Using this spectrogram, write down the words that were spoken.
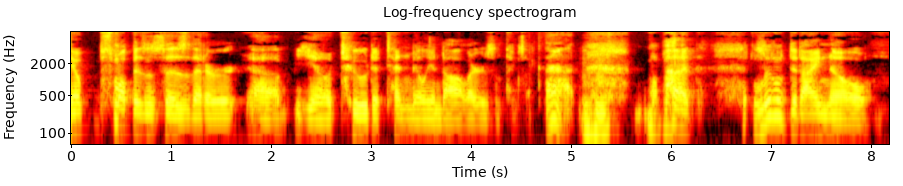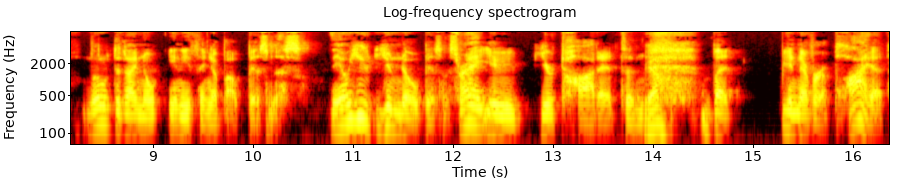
know small businesses that are uh, you know two to ten million dollars and things like that mm-hmm. but little did I know, little did I know anything about business. You know, you you know business, right? You you're taught it, and yeah but you never apply it.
